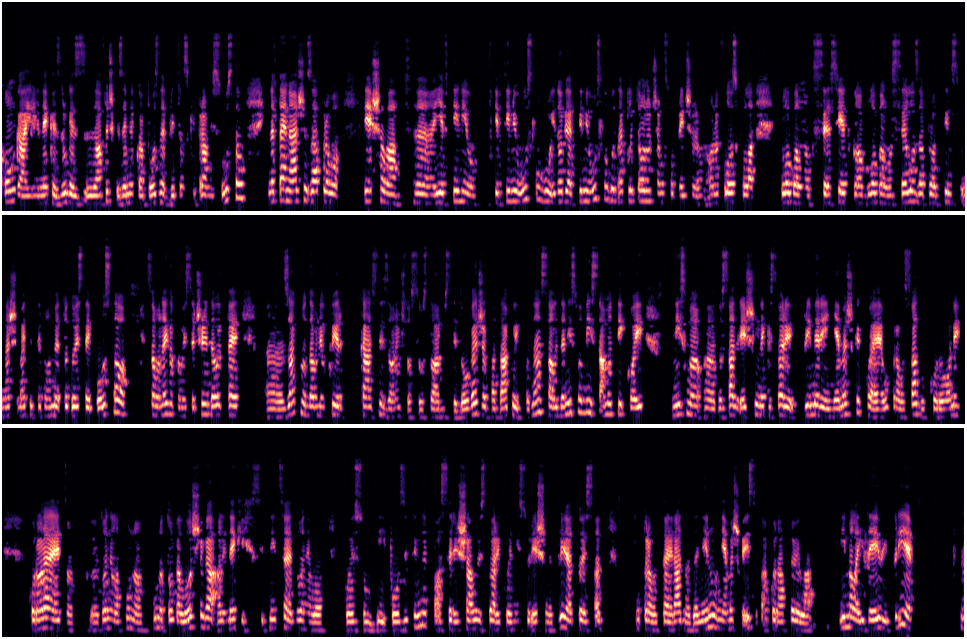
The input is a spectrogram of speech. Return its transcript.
Konga ili neke druge afričke zemlje koja poznaje britanski pravni sustav i na taj način zapravo rješava e, jeftiniju, jeftiniju uslugu i dobija jeftiniju uslugu, dakle to je ono čemu smo pričali, ona floskula globalnog svjetla, globalno selo, zapravo tim našim IT tehnologijama je to doista i postao, samo nekako mi se čini da uvijek taj uh, zakonodavni okvir kasni za onim što se u stvarnosti događa, pa tako i kod nas, ali da nismo mi samo ti koji nismo uh, do sad riješili neke stvari, primjeri i Njemačke koja je upravo sad u koroni korona je eto, donijela puno, puno toga lošega, ali nekih sitnica je donijelo koje su i pozitivne, pa se rješavaju stvari koje nisu riješene prije, a to je sad upravo taj rad na daljinu. Njemačka isto tako napravila, imala ideju i prije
